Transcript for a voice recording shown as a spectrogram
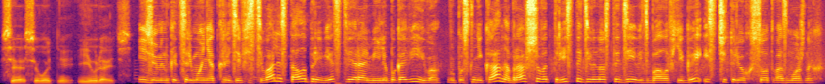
все сегодня и являетесь. Изюминкой церемонии открытия фестиваля стало приветствие Рамиля Боговиева, выпускника, набравшего 399 баллов ЕГЭ из 400 возможных.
